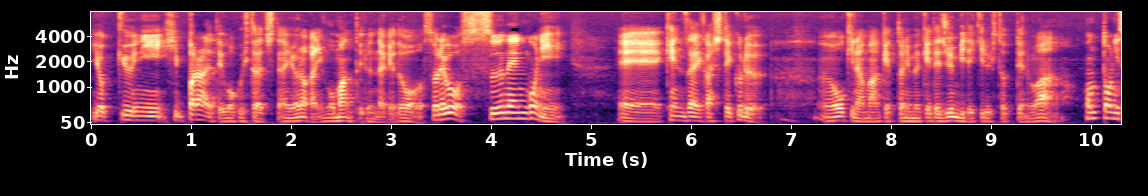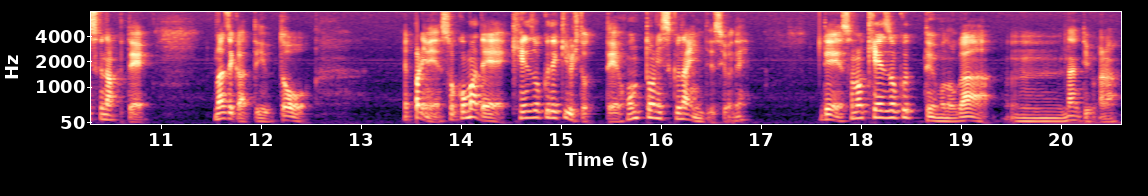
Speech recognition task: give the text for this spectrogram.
欲求に引っ張られて動く人たちってのは世の中に5万といるんだけど、それを数年後に、えー、顕在化してくる大きなマーケットに向けて準備できる人っていうのは本当に少なくて、なぜかっていうと、やっぱりね、そこまで継続できる人って本当に少ないんですよね。で、その継続っていうものが、うん、なんていうかな、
